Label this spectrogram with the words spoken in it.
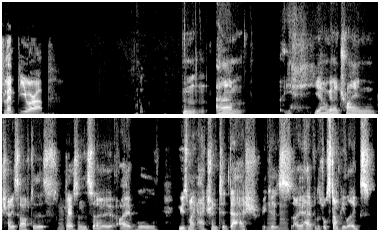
Flimp, you are up. Hmm. Um. Yeah, I'm going to try and chase after this Okay. person. So I will use my action to dash because I have little stumpy legs.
